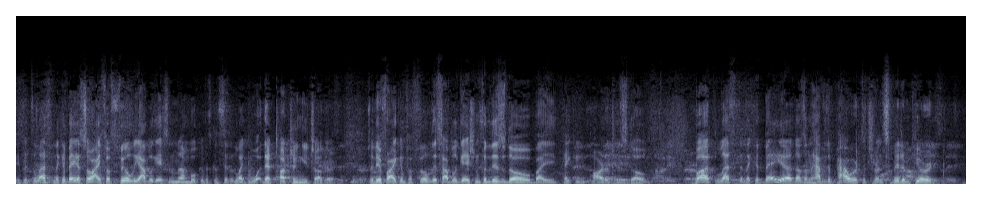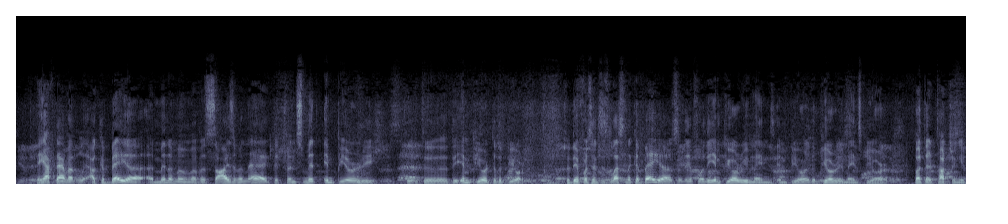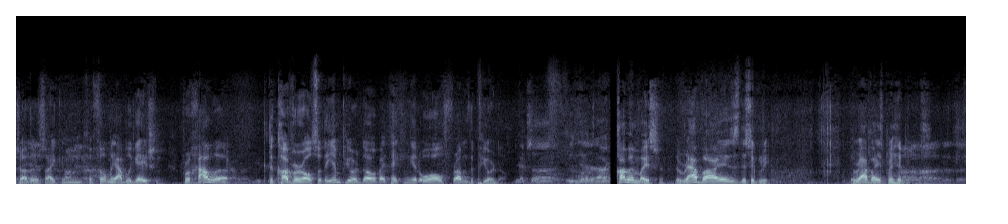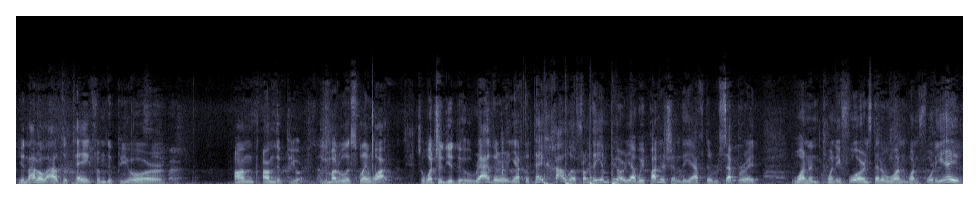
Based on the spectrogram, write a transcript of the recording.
If it's less than the kabeya, so I fulfill the obligation of Nambuk if it's considered like what, they're touching each other. So therefore, I can fulfill this obligation for this dough by taking part of this dough. But less than the kabeya doesn't have the power to transmit impurity. They have to have a, a kabeya, a minimum of a size of an egg, to transmit impurity to, to the impure to the pure. So therefore, since it's less than a kabeya, so therefore the impure remains impure, the pure remains pure, but they're touching each other, so I can fulfill my obligation for challah to cover also the impure dough by taking it all from the pure dough. That's uh, in there an argument. Chamim Meisrim. The rabbis disagree. The rabbi is prohibited. You're not allowed to take from the pure on, on the pure. The Gemara will explain why. So what should you do? Rather, you have to take challah from the impure. Yeah, we punish him that you have to separate 1 and 24 instead of 1 148,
